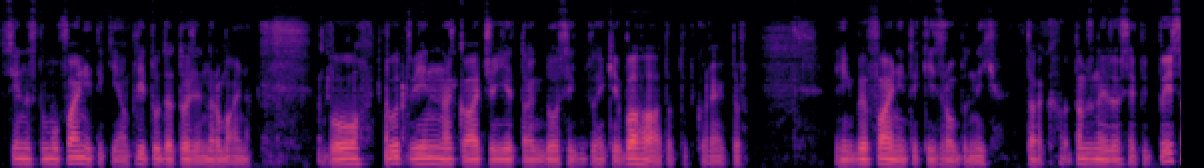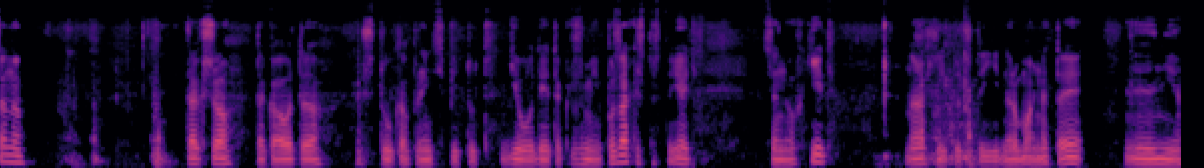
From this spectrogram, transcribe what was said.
Синус тому файний такий, амплітуда теж нормальна. Бо тут він накачує так досить таки багато тут коректор. Якби файний такий зроблений. Так, от там знизу все підписано. Так що така от е, штука, в принципі, тут діоди, я так розумію, по захисту стоять. Це на вхід. На вхід тут стоїть нормально. Та ні.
